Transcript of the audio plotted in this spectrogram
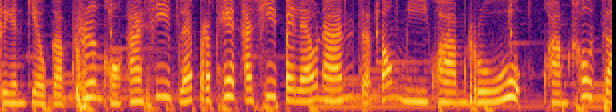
เรียนเกี่ยวกับเรื่องของอาชีพและประเภทอาชีพไปแล้วนั้น จะต้องมีความรู้ ความเข้าใจ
